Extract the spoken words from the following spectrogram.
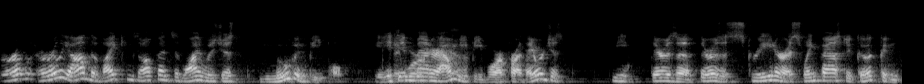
early, early on, the Vikings' offensive line was just moving people. It, They didn't were, matter how yeah. many people were in front. They were just. I mean, there was a there was a screen or a swing pass to Cook, and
